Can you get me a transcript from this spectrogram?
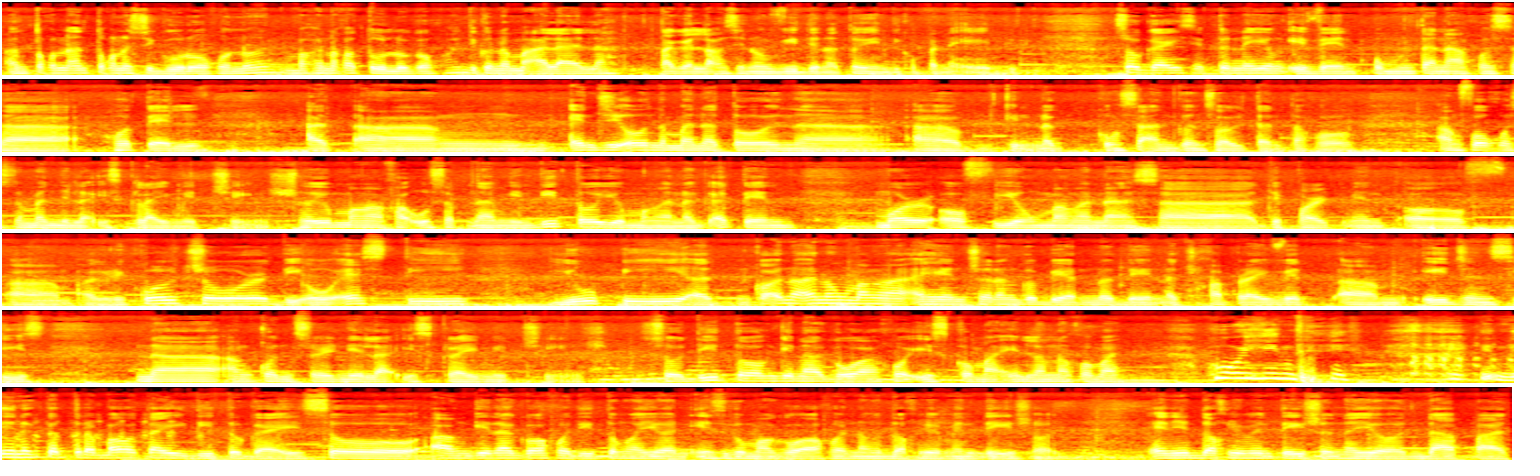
antok na antok na siguro ako noon. Baka nakatulog ako, hindi ko na maalala. Tagal lang kasi nung video na to, hindi ko pa na-edit. So guys, ito na yung event. Pumunta na ako sa hotel at ang NGO naman na to na nag, kung saan consultant ako, ang focus naman nila is climate change. So yung mga kausap namin dito, yung mga nag-attend, more of yung mga nasa Department of um, Agriculture, DOST, UP, at kung ano-anong mga ahensya ng gobyerno din at saka private um, agencies na ang concern nila is climate change. So dito ang ginagawa ko is kumain lang ng kumain. Huy, hindi. hindi nagtatrabaho tayo dito guys. So ang ginagawa ko dito ngayon is gumagawa ako ng documentation. Yung documentation na yon dapat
